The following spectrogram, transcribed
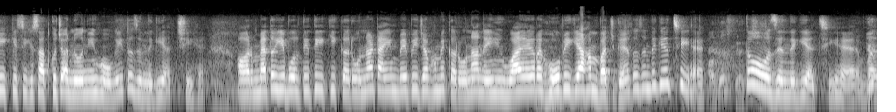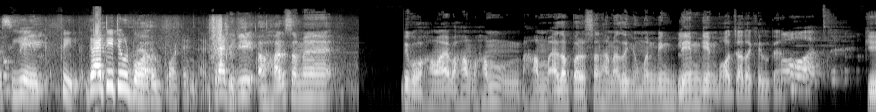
कि किसी के साथ कुछ अनोनी हो गई तो ज़िंदगी अच्छी है। और मैं तो ये बोलती थी कि कोरोना टाइम में भी जब हमें कोरोना नहीं हुआ अगर हो भी गया हम बच गए तो ज़िंदगी अच्छी है। तो ज़िंदगी अच्छी है बस ये एक फील ग्रेटिट्यूड बहुत इम्पोर्टेंट है। ग्रेटिट्यूड हर समय देखो हमारे हम हम हम एज अ पर्सन हम as a human being blame game बहुत ज़्यादा खेलते हैं। बहुत। कि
